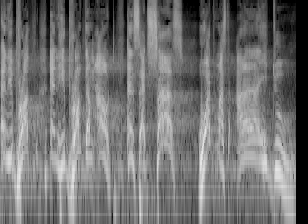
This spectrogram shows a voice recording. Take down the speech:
And he brought and he brought them out and said, Sirs, what must I do?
